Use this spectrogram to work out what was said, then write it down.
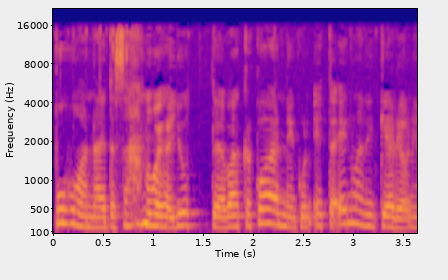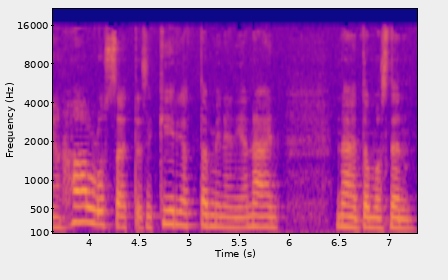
puhua näitä samoja juttuja, vaikka koen, niin kuin, että englannin kieli on ihan hallussa, että se kirjoittaminen ja näin, näin tuommoisten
